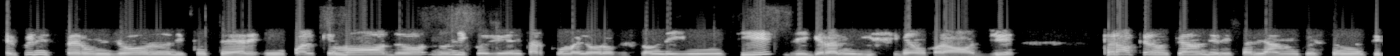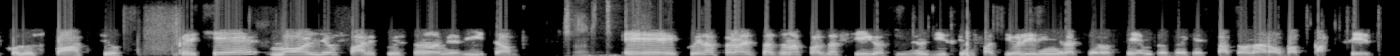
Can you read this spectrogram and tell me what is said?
E quindi spero un giorno di poter in qualche modo, non dico diventare come loro che sono dei miti, dei grandissimi ancora oggi, però piano piano di ritagliarmi questo mio piccolo spazio perché voglio fare questo nella mia vita Certo. E quella però è stata una cosa figa sul mio disco, infatti io li ringrazierò sempre perché è stata una roba pazzesca.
